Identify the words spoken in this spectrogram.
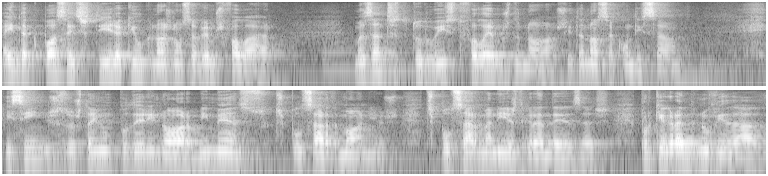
ainda que possa existir aquilo que nós não sabemos falar. Mas antes de tudo isto, falemos de nós e da nossa condição. E sim, Jesus tem um poder enorme, imenso, de expulsar demónios, de expulsar manias de grandezas, porque a grande novidade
